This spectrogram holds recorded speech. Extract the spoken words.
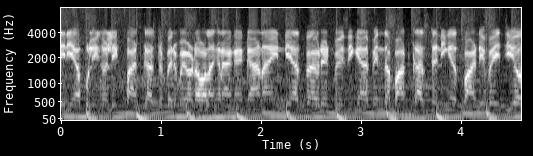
ஏரியா புலிங்க லீக் பாட்காஸ்ட் பெருமையோட வழங்குறாங்க. Gaana India favourite music app இந்த பாட்காஸ்ட் நீங்க Spotify Jio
